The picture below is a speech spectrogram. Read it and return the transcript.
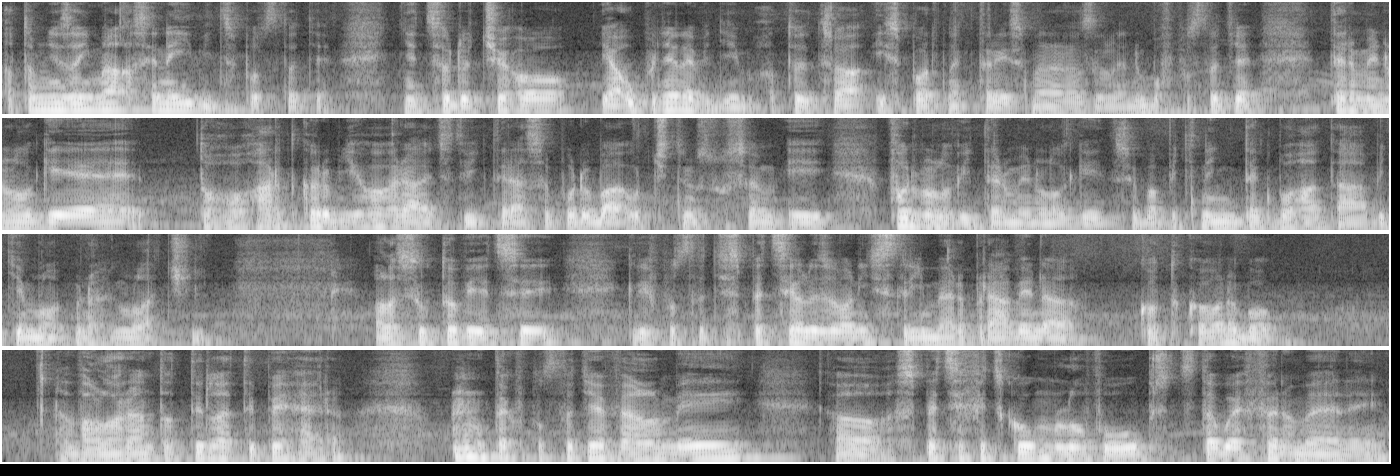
A to mě zajímá asi nejvíc v podstatě. Něco, do čeho já úplně nevidím. A to je třeba i sport, na který jsme narazili. Nebo v podstatě terminologie toho hardkorového hráčství, která se podobá určitým způsobem i fotbalové terminologii. Třeba byť není tak bohatá, byť je mnohem mladší. Ale jsou to věci, kdy v podstatě specializovaný streamer právě na Kotko nebo Valorant a tyhle typy her, tak v podstatě velmi uh, specifickou mluvou představuje fenomény,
